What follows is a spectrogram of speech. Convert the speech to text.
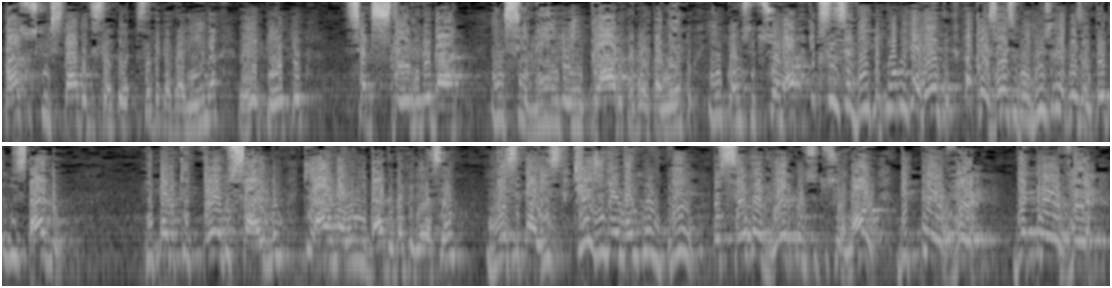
passos que o Estado de Santa, Santa Catarina, repito, se absteve de dar, incidindo em claro comportamento inconstitucional, que precisa ser dito publicamente, na presença do ilustre representante do Estado. E para que todos saibam que há uma unidade da federação nesse país que ainda não cumpriu o seu dever constitucional de prover, de prover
